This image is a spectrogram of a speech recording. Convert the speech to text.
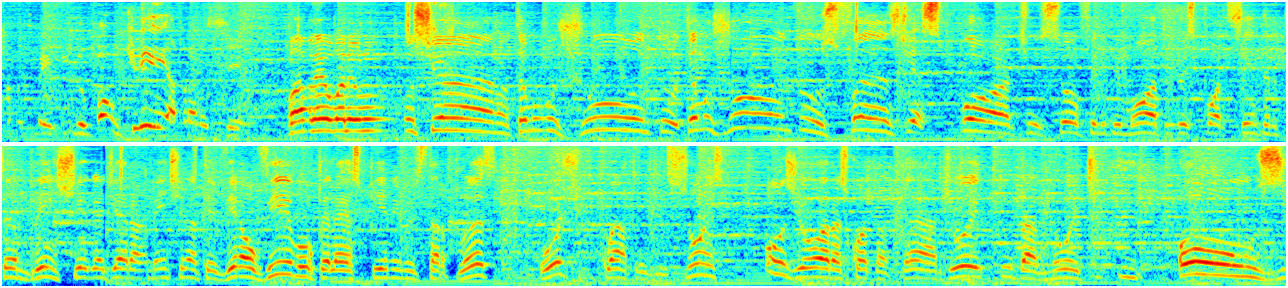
muito bem-vindo, bom dia para você. Valeu, valeu, Luciano. Tamo junto, tamo juntos, fãs de esporte. Sou Felipe Mota do Sport Center, também chega diariamente na TV ao vivo pela ESPN no Star Plus. Hoje, quatro edições, 11 horas, 4 da tarde, 8 da noite e 11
